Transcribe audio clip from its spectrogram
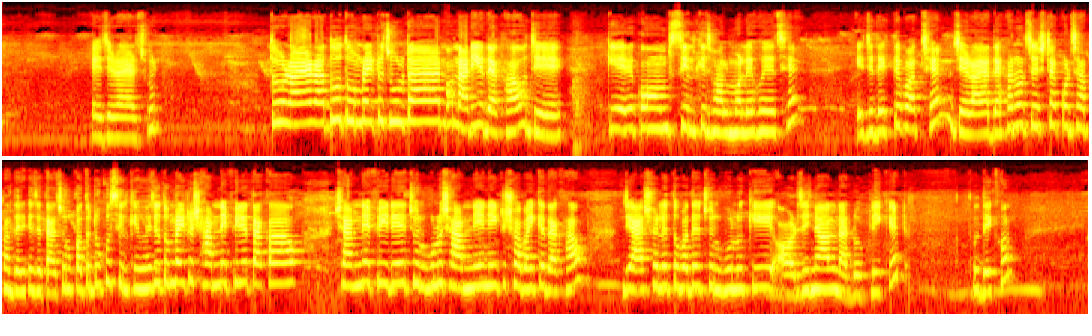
এই যে রায়ার চুল। তো রায়ার রাদু, তোমরা একটু চুলটা নাড়িয়ে দেখাও যে কি এরকম সিল্কি ঝলমলে হয়েছে। এই যে দেখতে পাচ্ছেন যে রায়া দেখানোর চেষ্টা করছে আপনাদেরকে যে তার চুল কতটুকু সিল্কি হয়েছে। তোমরা একটু সামনে ফিরে তাকাও, সামনে ফিরে চুলগুলো সামনে এনে একটু সবাইকে দেখাও যে আসলে তোমাদের চুলগুলো কি অরিজিনাল না ডুপ্লিকেট তো দেখুন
